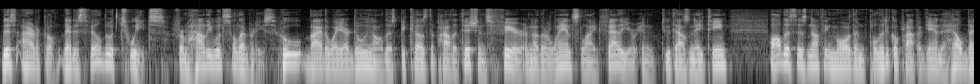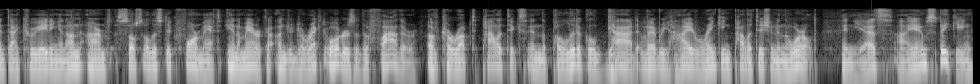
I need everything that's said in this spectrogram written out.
This article that is filled with tweets from Hollywood celebrities, who, by the way, are doing all this because the politicians fear another landslide failure in 2018 all this is nothing more than political propaganda hell bent on creating an unarmed socialistic format in America under direct orders of the father of corrupt politics and the political god of every high ranking politician in the world. And yes, I am speaking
